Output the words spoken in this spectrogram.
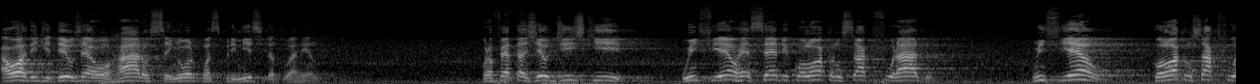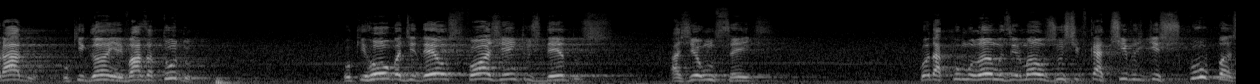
A ordem de Deus é honrar o Senhor com as primícias da tua renda. O profeta Ageu diz que o infiel recebe e coloca no saco furado. O infiel coloca um saco furado o que ganha e vaza tudo. O que rouba de Deus foge entre os dedos. Ageu 1,6. Quando acumulamos, irmãos, justificativos e desculpas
